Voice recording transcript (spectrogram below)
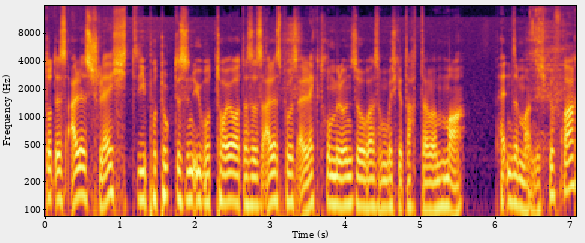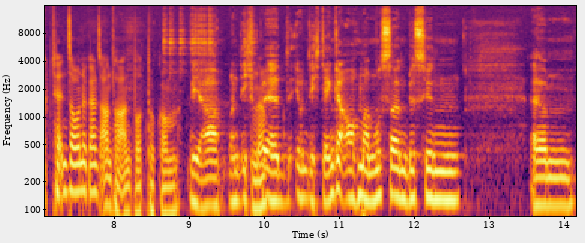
dort ist alles schlecht, die Produkte sind überteuert, das ist alles bloß Elektromüll und sowas, und wo ich gedacht habe, ma, hätten sie mal nicht gefragt, hätten sie auch eine ganz andere Antwort bekommen. Ja, und ich, Ne? äh, und ich denke auch, man muss da ein bisschen, ähm,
